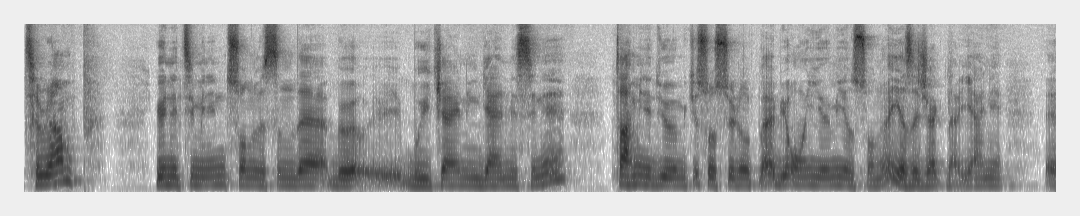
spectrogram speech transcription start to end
Trump yönetiminin sonrasında bu, bu hikayenin gelmesini tahmin ediyorum ki sosyologlar bir 10-20 yıl sonra yazacaklar. Yani e,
